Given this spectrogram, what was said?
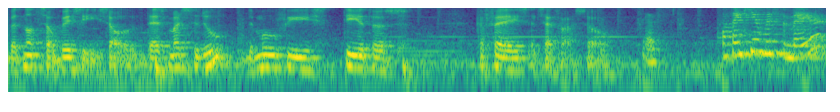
but not so busy. So there's much to do. The movies, theaters, cafes, etc. So Yes. Thank you, Mr. Mayor.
